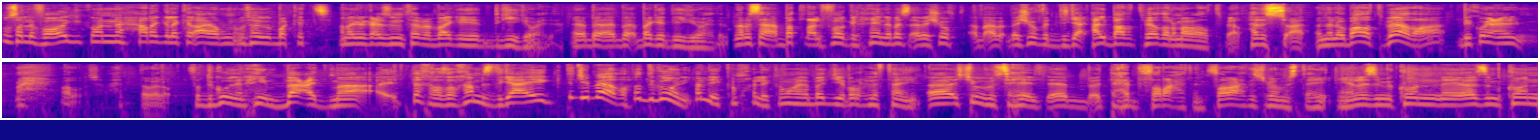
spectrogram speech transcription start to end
توصل لفوق يكون حرق لك ال iron وتسوي bucket أنا قاعد عايز نتابع باقي آه، ب- ب- باقي دقيقة واحدة. أنا بس بطلع لفوق الحين بس أبي أشوف بشوف الدجاج. هل باضت بيضة ولا ما باضت بيضة؟ هذا السؤال. أنا لو باضت بيضة بيكون يعني والله حتى ولو. صدقوني الحين بعد ما تخلص الخمس دقائق تجي بيضة. صدقوني. خليكم خليكم. أنا بجي بروح للثاني. آه شبه مستحيل. التحدي صراحة صراحة شبه مستحيل. يعني لازم يكون لازم يكون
